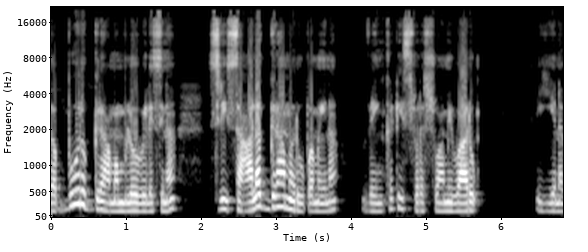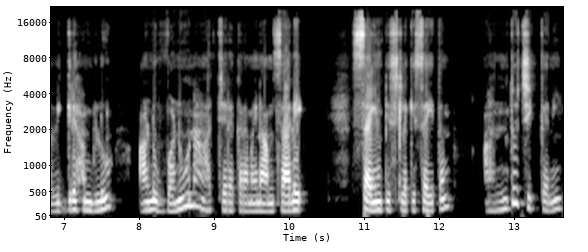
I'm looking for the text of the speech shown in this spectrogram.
గబ్బూరు గ్రామంలో వెలిసిన శ్రీ సాలగ్రామ రూపమైన వెంకటేశ్వర స్వామివారు. ఈయన విగ్రహంలో అణువణువున ఆశ్చర్యకరమైన అంశాలే. సైంటిస్టులకి సైతం అంతు చిక్కని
